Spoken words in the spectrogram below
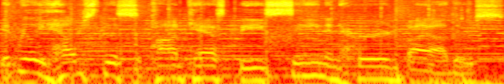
It really helps this podcast be seen and heard by others.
